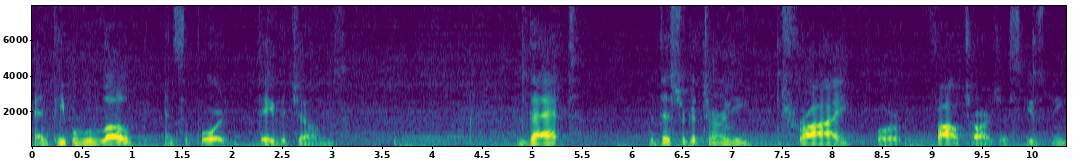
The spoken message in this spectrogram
and people who love and support David Jones, that the district attorney try or file charges, excuse me,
